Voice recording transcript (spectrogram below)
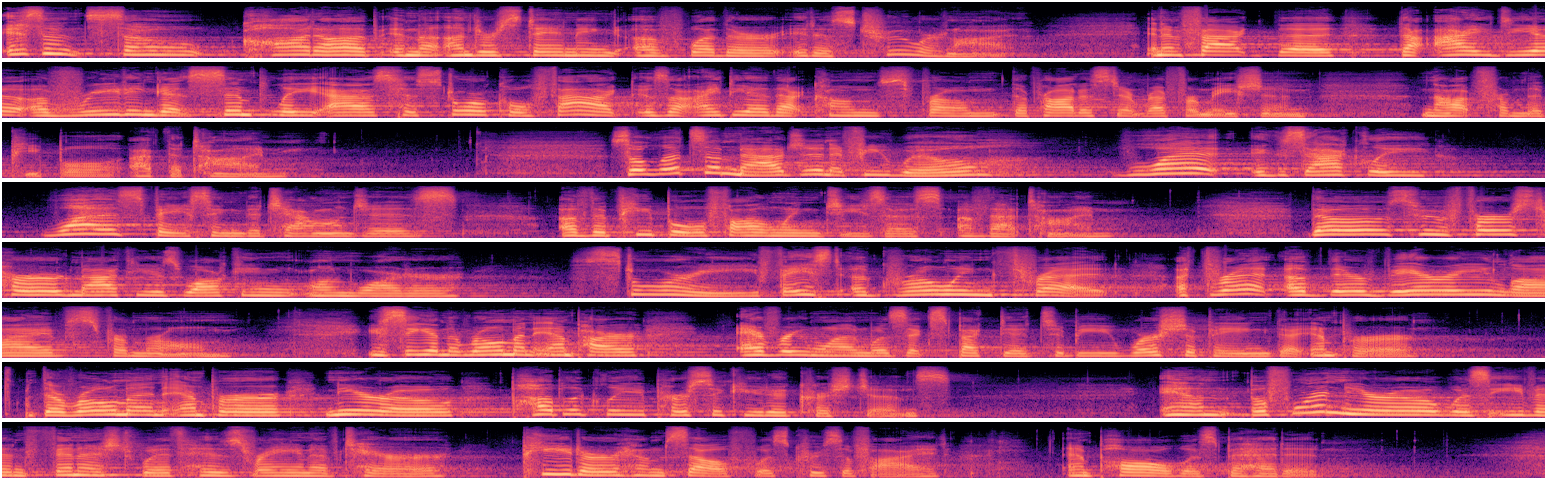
isn't so caught up in the understanding of whether it is true or not. And in fact, the, the idea of reading it simply as historical fact is an idea that comes from the Protestant Reformation, not from the people at the time. So let's imagine, if you will, what exactly was facing the challenges of the people following Jesus of that time. Those who first heard Matthew's walking on water story faced a growing threat, a threat of their very lives from Rome. You see, in the Roman Empire, everyone was expected to be worshiping the emperor. The Roman Emperor Nero publicly persecuted Christians. And before Nero was even finished with his reign of terror, Peter himself was crucified and Paul was beheaded.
